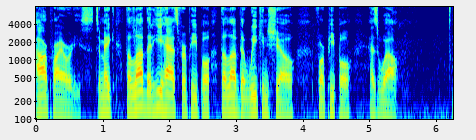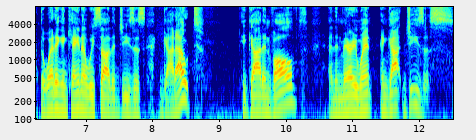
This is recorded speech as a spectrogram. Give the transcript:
our priorities, to make the love that he has for people the love that we can show for people as well. The wedding in Cana, we saw that Jesus got out, he got involved, and then Mary went and got Jesus.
